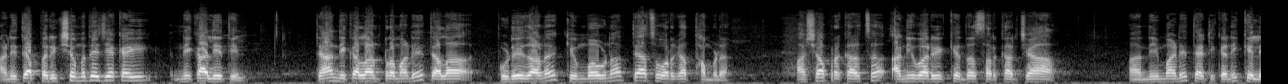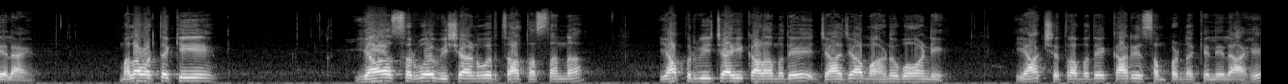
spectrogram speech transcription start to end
आणि त्या परीक्षेमध्ये जे काही निकाल येतील त्या निकालांप्रमाणे त्याला पुढे जाणं किंबहुना त्याच वर्गात थांबणं अशा प्रकारचं अनिवार्य केंद्र सरकारच्या नियमाने त्या ठिकाणी केलेलं आहे. मला वाटतं की या सर्व विषयांवर जात असताना यापूर्वीच्याही काळामध्ये ज्या ज्या महानुभावांनी या क्षेत्रामध्ये कार्य संपन्न केलेलं आहे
